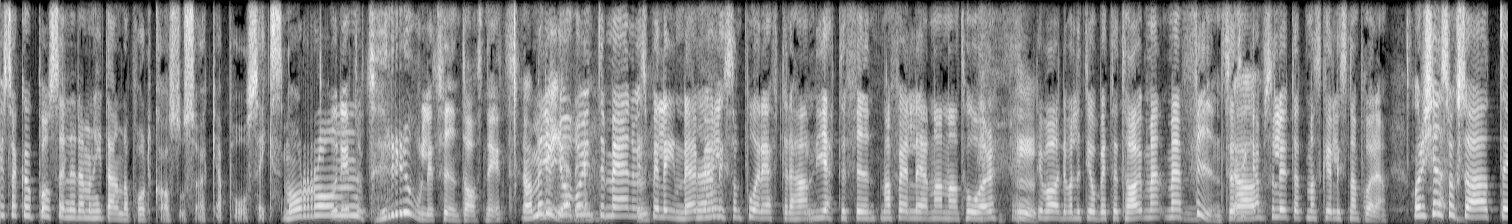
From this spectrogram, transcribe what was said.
och söka upp oss eller där man hittar andra podcast och söka på sexmorgon. Och det är ett otroligt fint avsnitt. Ja, men det jag var ju inte med när vi spelade in det men jag har lyssnat på det i efterhand. Jättefint, man fällde en annat hår. Det, var, det var lite jobbigt ett tag men, men fint. Så jag tycker Ja. absolut att man ska lyssna på det. Och det känns också att, eh,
